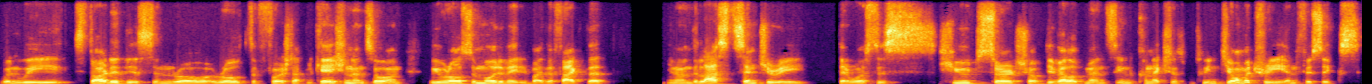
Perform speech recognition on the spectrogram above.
when we started this and wrote the first application and so on, we were also motivated by the fact that, you know, in the last century there was this huge surge of developments in connections between geometry and physics.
